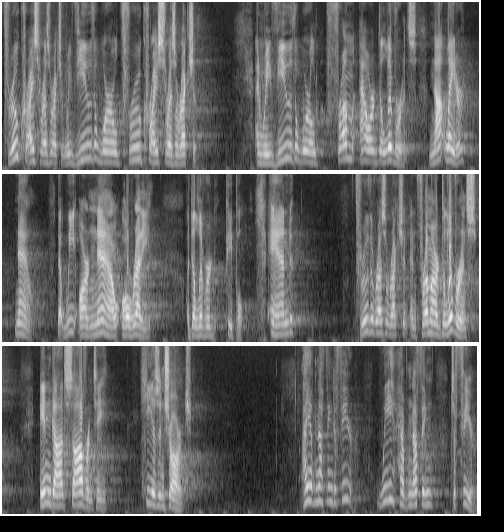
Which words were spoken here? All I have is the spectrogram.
Through Christ's resurrection, we view the world through Christ's resurrection and we view the world from our deliverance, not later, now. That we are now already a delivered people. And through the resurrection and from our deliverance, in God's sovereignty, He is in charge. I have nothing to fear. We have nothing to fear.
